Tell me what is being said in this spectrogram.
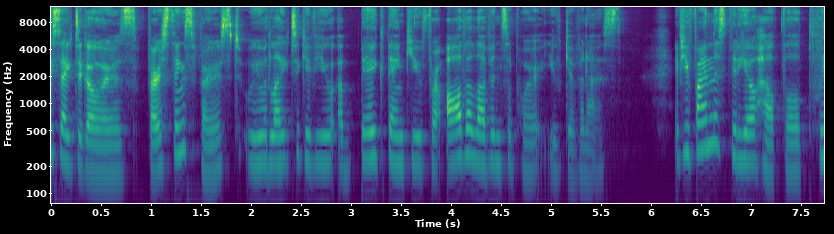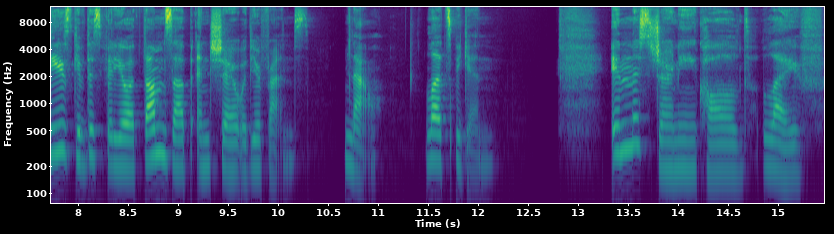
Psych2Goers. First things first, we would like to give you a big thank you for all the love and support you've given us. If you find this video helpful, please give this video a thumbs up and share it with your friends. Now, let's begin. In this journey called life,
